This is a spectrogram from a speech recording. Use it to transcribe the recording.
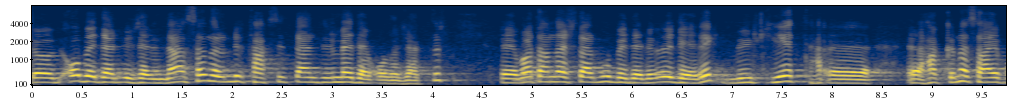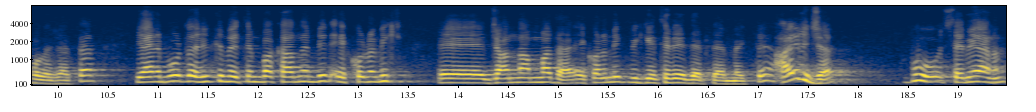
e, o bedel üzerinden sanırım bir taksitlendirme de olacaktır. E, vatandaşlar bu bedeli ödeyerek mülkiyet e, e, hakkına sahip olacaklar. Yani burada hükümetin bakanlığı bir ekonomik e, canlanma da, ekonomik bir getiri hedeflenmekte. Ayrıca bu Semiha Hanım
